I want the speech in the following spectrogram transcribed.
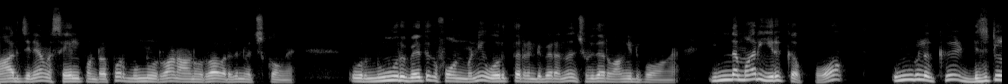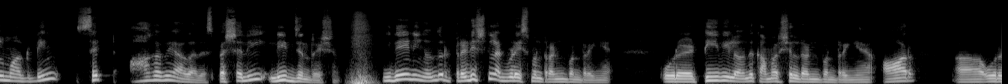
மார்ஜினே அவங்க சேல் பண்ணுறப்போ ஒரு முந்நூறுரூவா நானூறுரூவா வருதுன்னு வச்சுக்கோங்க. ஒரு நூறு பேத்துக்கு ஃபோன் பண்ணி ஒருத்தர் ரெண்டு பேர் வந்து அந்த சுடிதார் வாங்கிட்டு போவாங்க. இந்த மாதிரி இருக்கப்போ உங்களுக்கு டிஜிட்டல் மார்க்கெட்டிங் செட் ஆகவே ஆகாது ஸ்பெஷலி லீட் ஜென்ரேஷன் இதே நீங்கள் வந்து ஒரு ட்ரெடிஷ்னல் அட்வர்டைஸ்மெண்ட் ரன் பண்ணுறீங்க ஒரு டிவியில் வந்து கமர்ஷியல் ரன் பண்ணுறீங்க ஆர் ஒரு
